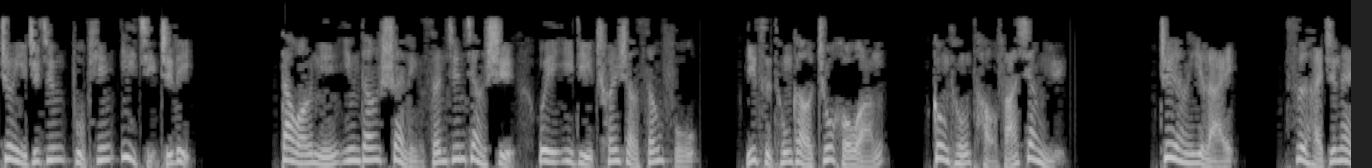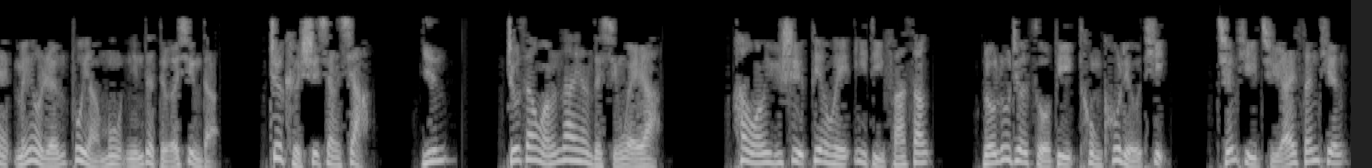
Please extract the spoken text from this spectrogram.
正义之君不拼一己之力，大王您应当率领三军将士为义帝穿上丧服，以此通告诸侯王，共同讨伐项羽。这样一来，四海之内没有人不仰慕您的德性的。这可是像夏、殷、周三王那样的行为啊！汉王于是便为义帝发丧，裸露着左臂痛哭流涕，全体举哀三天。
